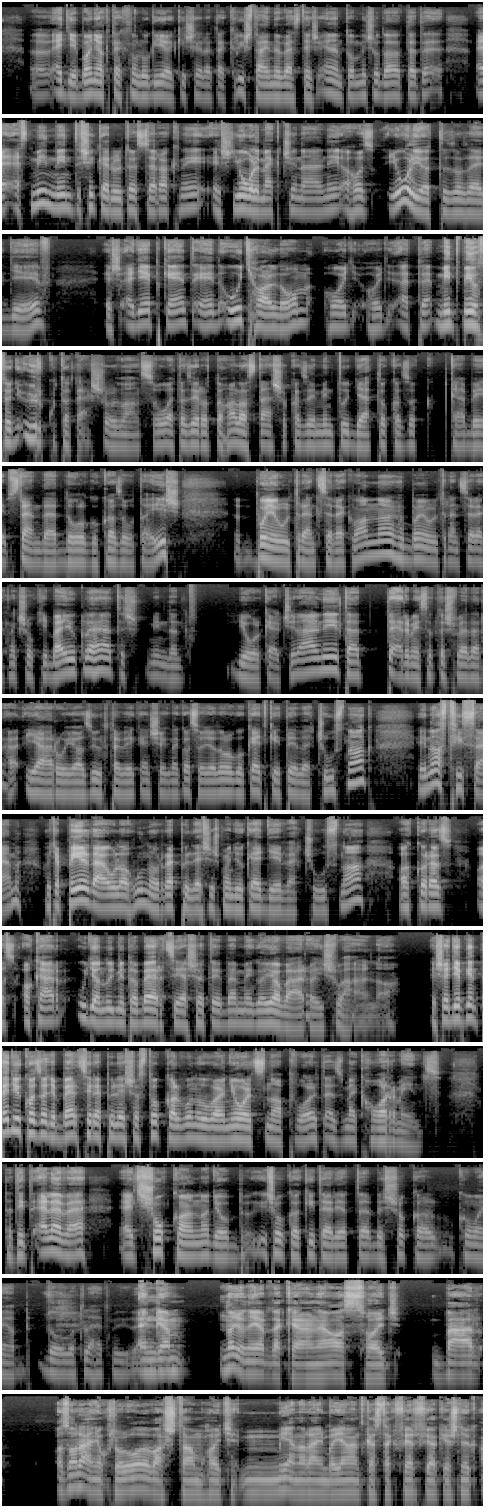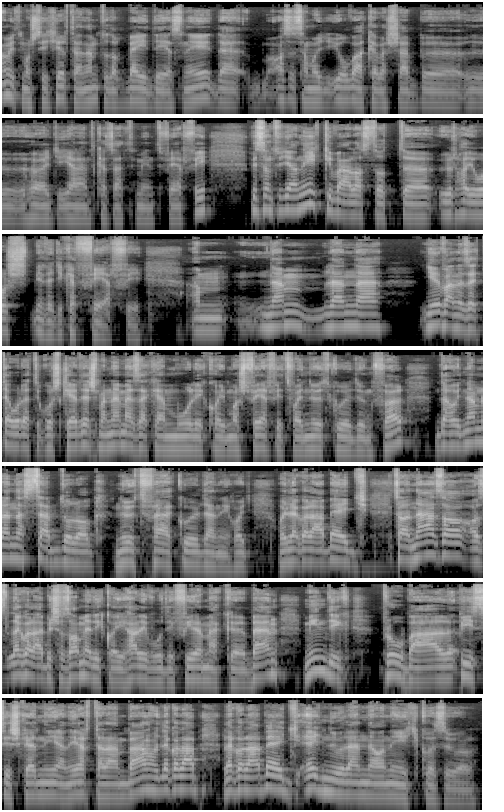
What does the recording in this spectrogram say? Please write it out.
egyéb anyagtechnológiai kísérletek, kristálynövesztés, én nem tudom micsoda, tehát e, ezt mind-mind sikerült összerakni, és jól megcsinálni, ahhoz jól jött ez az egy év, és egyébként én úgy hallom, hogy, hogy hát, mint mi az, hogy űrkutatásról van szó, hát azért ott a halasztások azért, mint tudjátok, azok kb. standard dolgok azóta is, bonyolult rendszerek vannak, bonyolult rendszereknek sok hibájuk lehet, és mindent jól kell csinálni, tehát természetes vele járója az űrtevékenységnek az, hogy a dolgok egy-két évet csúsznak. Én azt hiszem, hogyha például a Hunor repülés is mondjuk egy évet csúszna, akkor az, az akár ugyanúgy, mint a Berci esetében még a javára is válna. És egyébként tegyük hozzá, hogy a Berci repülés a Stokkal vonóval 8 nap volt, ez meg 30. Tehát itt eleve egy sokkal nagyobb, sokkal kiterjedtebb és sokkal komolyabb dolgot lehet művelni. Engem nagyon érdekelne az, hogy bár az arányokról olvastam, hogy milyen arányban jelentkeztek férfiak és nők, amit most így hirtelen nem tudok beidézni, de azt hiszem, hogy jóval kevesebb hölgy jelentkezett, mint férfi. Viszont ugye a négy kiválasztott űrhajós mindegyike férfi. Nem lenne Nyilván ez egy teoretikus kérdés, mert nem ezeken múlik, hogy most férfit vagy nőt küldünk föl, de hogy nem lenne szebb dolog nőt felküldeni, hogy, hogy legalább egy... Szóval a NASA az legalábbis az amerikai hollywoodi filmekben mindig próbál pisziskedni ilyen értelemben, hogy legalább, legalább egy, egy nő lenne a négy közül.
